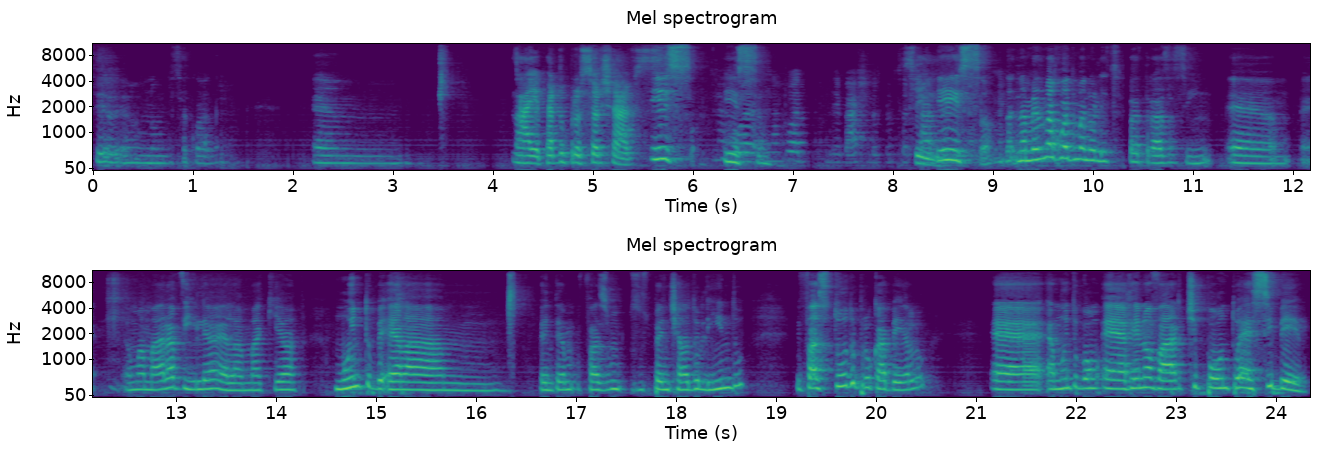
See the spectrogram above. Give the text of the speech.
sei o nome dessa quadra. É... Ah, é perto do professor Chaves. Isso, na isso. Rua, na rua debaixo do professor Sim. Chaves. Isso, na mesma rua do Manolitos para trás, assim. É, é uma maravilha, ela maquia muito bem, ela hum, faz um penteado lindo e faz tudo para o cabelo. É, é muito bom. É renovarte.sb.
